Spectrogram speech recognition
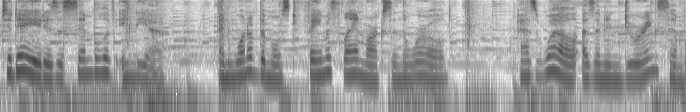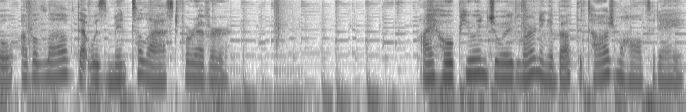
Today, it is a symbol of India and one of the most famous landmarks in the world as well as an enduring symbol of a love that was meant to last forever. I hope you enjoyed learning about the Taj Mahal today.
